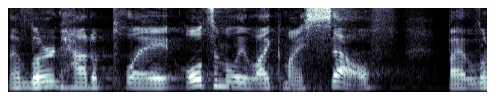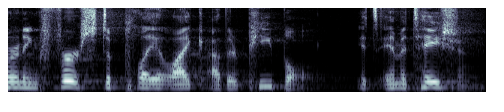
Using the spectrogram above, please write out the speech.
I learned how to play ultimately like myself by learning first to play like other people. It's imitation.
